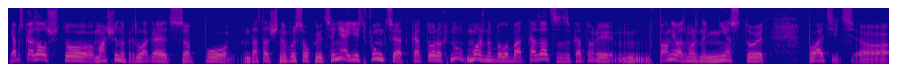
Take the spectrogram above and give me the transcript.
Я бы сказал, что машина предлагается по достаточно высокой цене, а есть функции, от которых ну, можно было бы отказаться за которые вполне возможно не стоит платить. Э,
